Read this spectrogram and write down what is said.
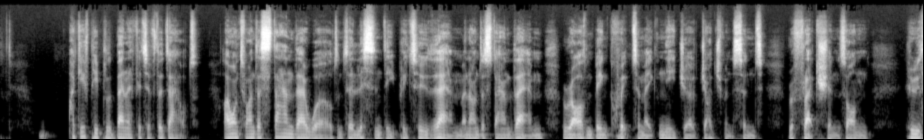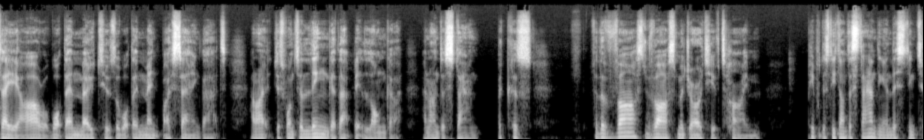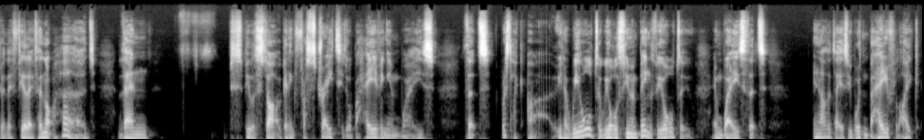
I give people the benefit of the doubt. I want to understand their world and to listen deeply to them and understand them rather than being quick to make knee jerk judgments and reflections on who they are or what their motives or what they meant by saying that. And I just want to linger that bit longer and understand because for the vast, vast majority of time, people just need understanding and listening to, and they feel that if they're not heard, then people start getting frustrated or behaving in ways that well, it's like uh, you know we all do. We all as human beings we all do in ways that in other days we wouldn't behave like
